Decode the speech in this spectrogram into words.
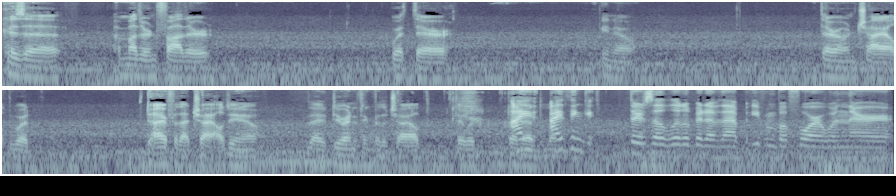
Because a, a mother and father with their you know their own child would die for that child you know? They do anything for the child. They would I. I think there's a little bit of that even before when they're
